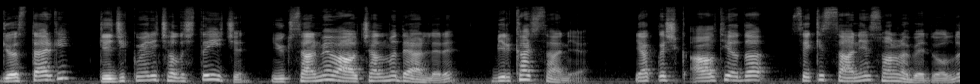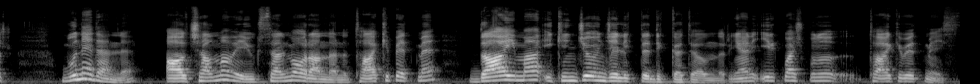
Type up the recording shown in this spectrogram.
Gösterge gecikmeli çalıştığı için yükselme ve alçalma değerleri birkaç saniye, yaklaşık 6 ya da 8 saniye sonra belli olur. Bu nedenle alçalma ve yükselme oranlarını takip etme daima ikinci öncelikte dikkate alınır. Yani ilk baş bunu takip etmeyiz.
